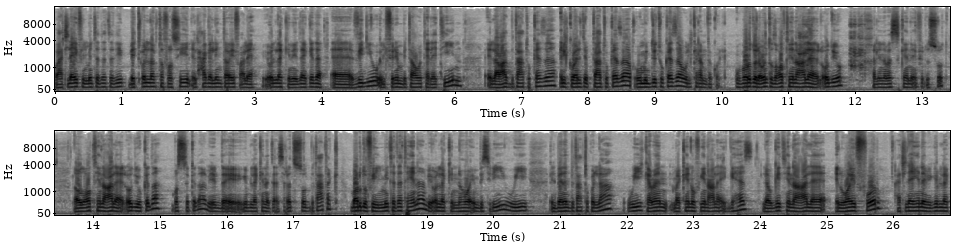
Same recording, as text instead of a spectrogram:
وهتلاقي في ال metadata دي بتقول لك تفاصيل الحاجة اللي أنت واقف عليها. بيقول لك إن ده كده آه فيديو ال frame بتاعه 30 الأبعاد بتاعته كذا ال quality بتاعته كذا ومدته كذا والكلام ده كله. وبرضو لو انت ضغطت هنا على ال audio خلينا بس كده نقفل الصوت. لو ضغطت هنا على ال audio كده بص كده بيبدأ يجيب لك هنا تأثيرات الصوت بتاعتك. برضو في ال metadata هنا بيقول لك إن هو MP 3 والبيانات بتاعته كلها وكمان مكانه فين على الجهاز. لو جيت هنا على ال Y 4 هتلاقي هنا بيجيب لك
